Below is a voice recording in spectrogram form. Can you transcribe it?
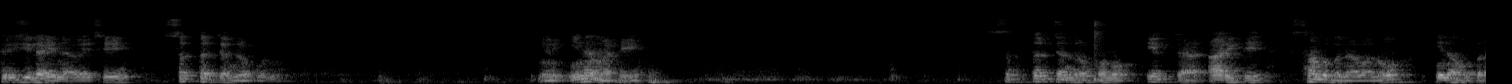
ત્રીજી લાઈન આવે છે સત્તર ચંદ્રકોની. અને એના માટે સત્તર ચંદ્રકોનો એક આ રીતે સ્તંભ બનાવવાનો, એના ઉપર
